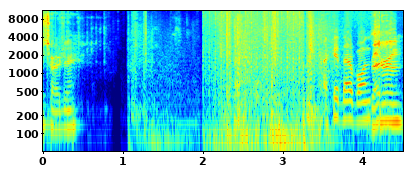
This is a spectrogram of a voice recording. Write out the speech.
charger. I hit that once. Red room.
